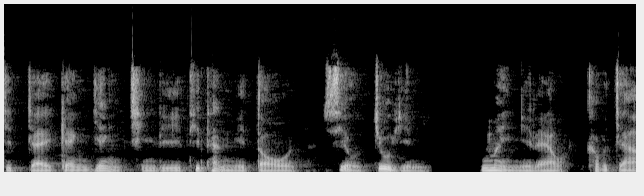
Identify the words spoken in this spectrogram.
จิตใจแกงแย่งชิงดีที่ท่านมีต่อ เสี่ยวจู้ยิน ไม่มีแล้วข้าพเจ้า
